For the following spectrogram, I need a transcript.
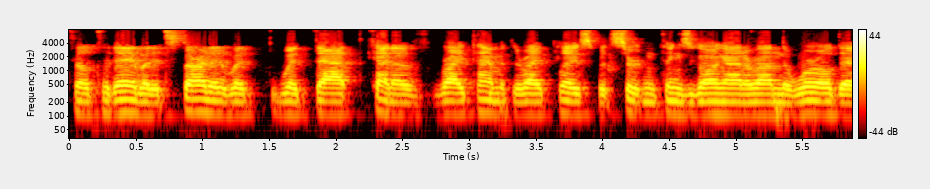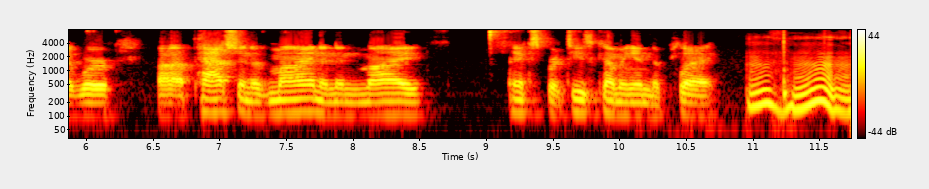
till today. But it started with with that kind of right time at the right place, with certain things going on around the world that were uh, a passion of mine, and in my expertise coming into play. Hmm.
